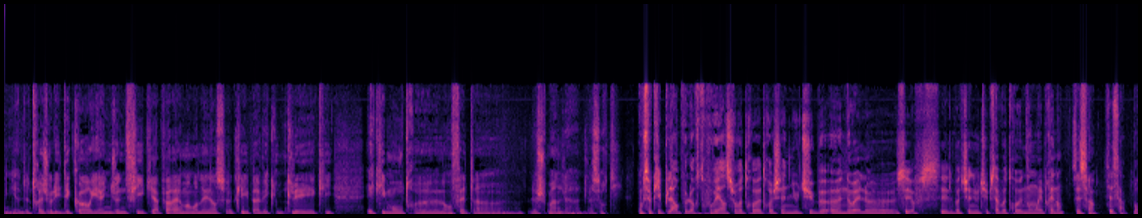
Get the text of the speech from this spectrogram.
il y a de très jolis décors. Il y a une jeune fille qui apparaît à un moment donné dans ce clip avec une clé et qui et qui montre en fait le chemin de la, de la sortie. Donc ce clip-là, on peut le retrouver hein, sur votre, votre, chaîne YouTube. Euh, Noël, euh, c'est votre chaîne YouTube, ça votre nom et prénom? C'est ça. C'est ça. Bon,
